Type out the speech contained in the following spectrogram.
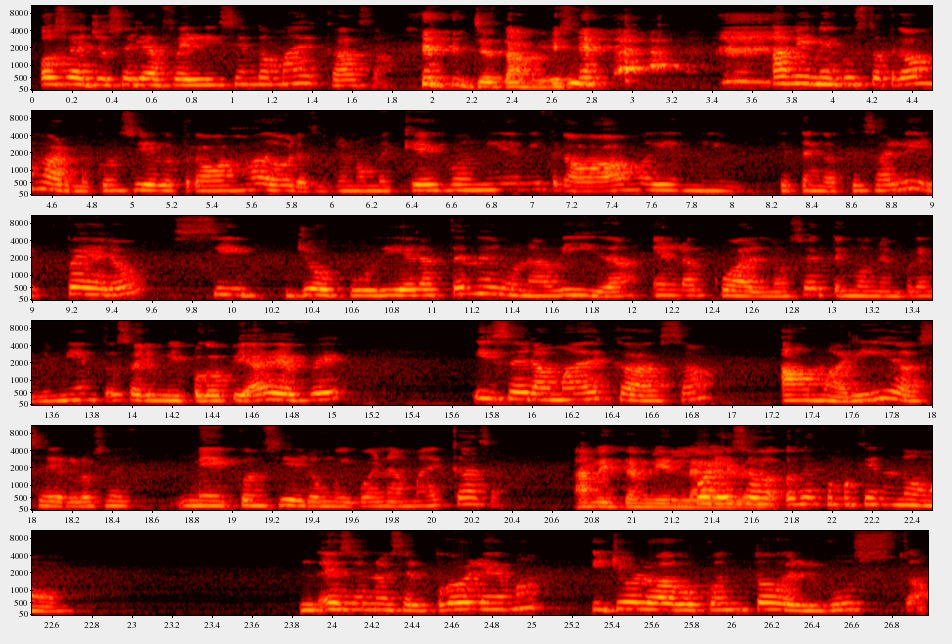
o sea, yo sería feliz siendo ama de casa. Yo también. A mí me gusta trabajar, me considero trabajadora, yo no me quejo ni de mi trabajo ni de ni que tenga que salir, pero si yo pudiera tener una vida en la cual, no sé, tengo un emprendimiento, ser mi propia jefe y ser ama de casa, amaría hacerlo, o sea, me considero muy buena ama de casa. A mí también, la Por verdad. eso, o sea, como que no, ese no es el problema y yo lo hago con todo el gusto.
